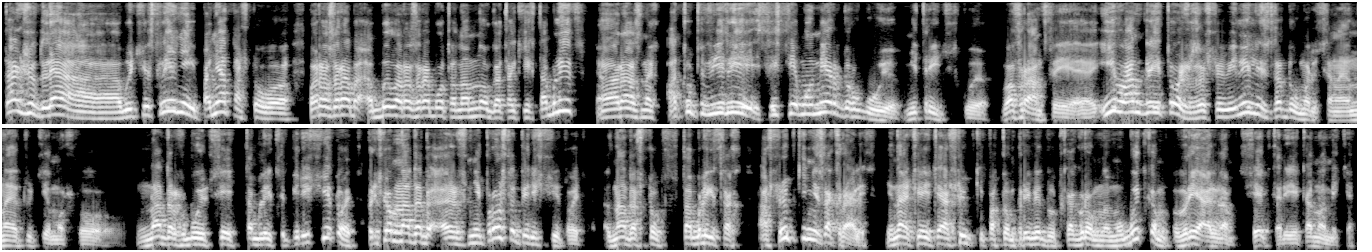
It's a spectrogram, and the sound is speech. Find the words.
Также для вычислений понятно, что было разработано много таких таблиц э, разных, а тут ввели систему мер другую, метрическую, во Франции. И в Англии тоже зашевелились, задумались на, на эту тему, что надо же будет все эти таблицы пересчитывать. Причем надо э, не просто пересчитывать, надо, чтобы в таблицах ошибки не закрались. Иначе эти ошибки потом приведут к огромным убыткам в реальном секторе экономики.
